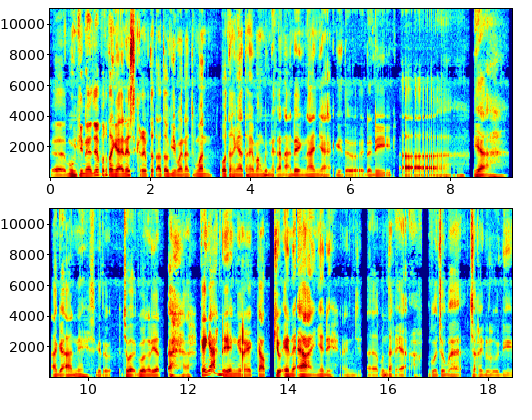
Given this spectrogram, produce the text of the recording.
Uh, mungkin aja pertanyaannya scripted atau gimana cuman oh ternyata emang beneran ada yang nanya gitu. Jadi uh, ya agak aneh gitu. Coba gue ngelihat ah, kayaknya ada yang ngerekap Q&A-nya deh anjir uh, bentar ya. Gue coba cari dulu di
